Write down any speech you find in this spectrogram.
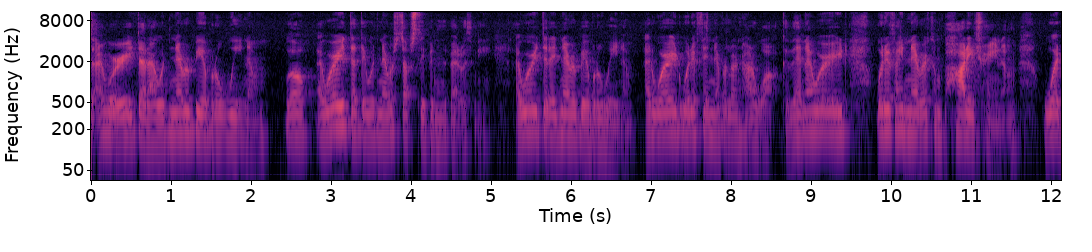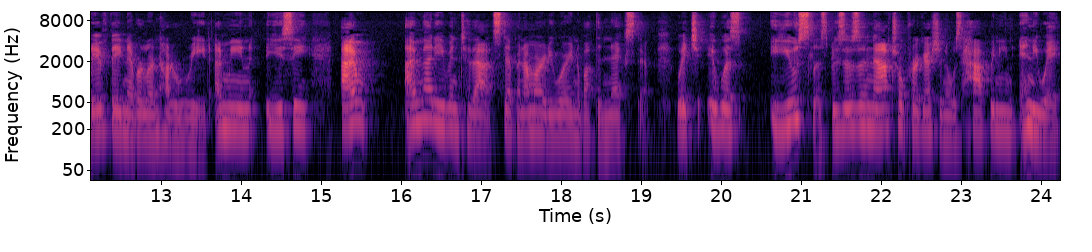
i worried that i would never be able to wean them well i worried that they would never stop sleeping in the bed with me I worried that I'd never be able to wean them. I'd worried, what if they never learn how to walk? Then I worried, what if I never can potty train them? What if they never learn how to read? I mean, you see, I'm I'm not even to that step and I'm already worrying about the next step, which it was useless because it was a natural progression. It was happening anyway.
